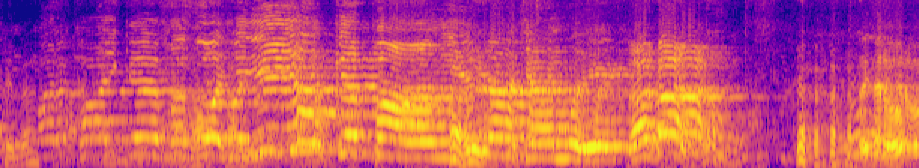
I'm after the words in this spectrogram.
खाई के मगोहिया के पानी राजा मोरे दरबार। कैसे हो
